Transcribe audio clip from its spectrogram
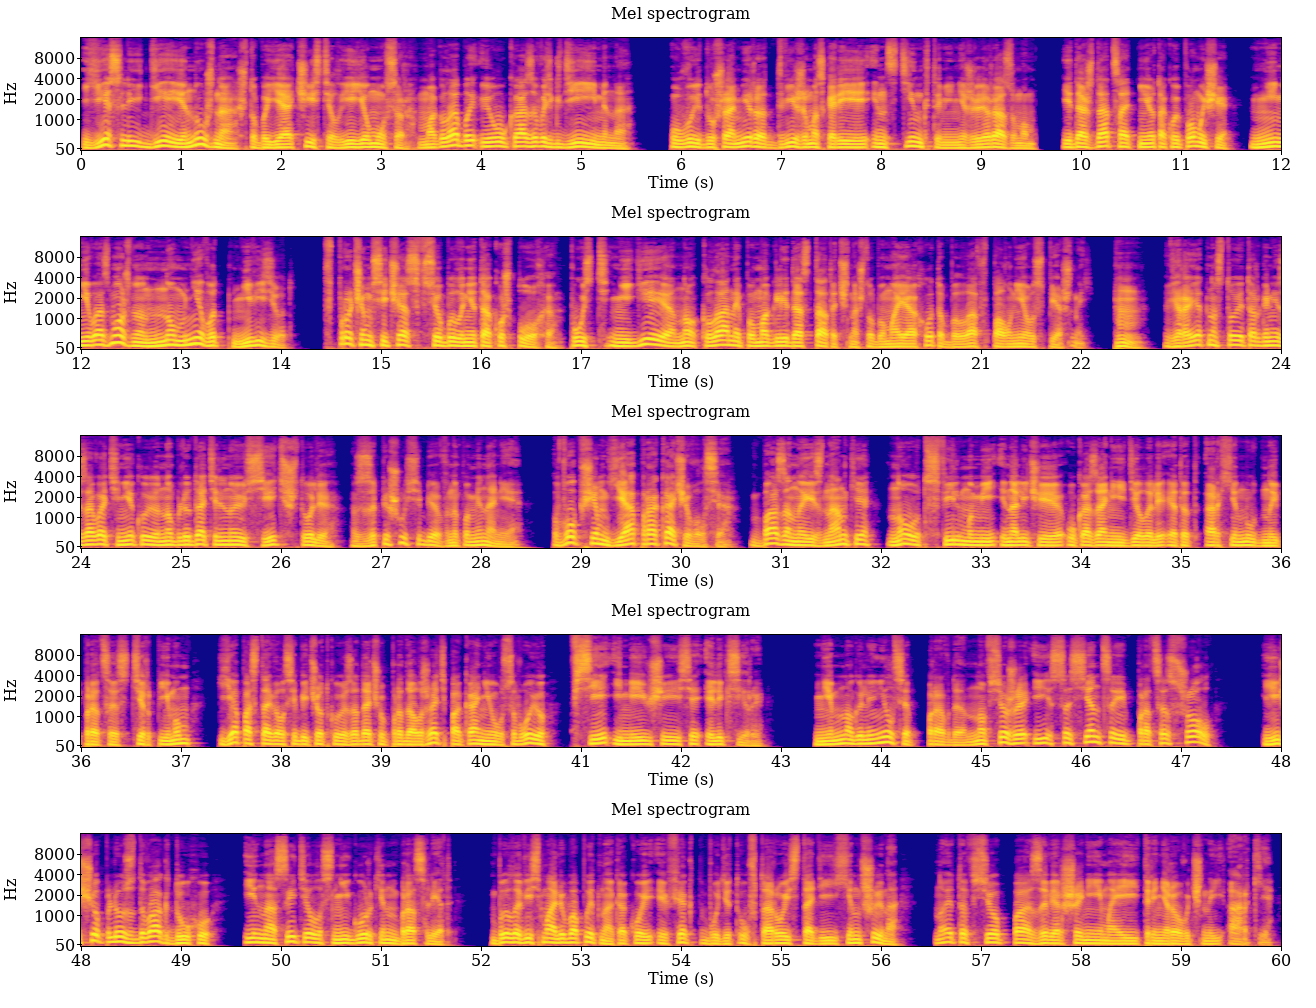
если Гее нужно, чтобы я чистил ее мусор, могла бы и указывать, где именно. Увы, душа мира движима скорее инстинктами, нежели разумом, и дождаться от нее такой помощи не невозможно, но мне вот не везет. Впрочем, сейчас все было не так уж плохо. Пусть не Гея, но кланы помогли достаточно, чтобы моя охота была вполне успешной. Хм, вероятно, стоит организовать некую наблюдательную сеть, что ли. Запишу себе в напоминание. В общем, я прокачивался. База на изнанке, ноут с фильмами и наличие указаний делали этот архинудный процесс терпимым. Я поставил себе четкую задачу продолжать, пока не усвою все имеющиеся эликсиры. Немного ленился, правда, но все же и с эссенцией процесс шел. Еще плюс два к духу и насытил Снегуркин браслет. Было весьма любопытно, какой эффект будет у второй стадии хиншина – но это все по завершении моей тренировочной арки.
